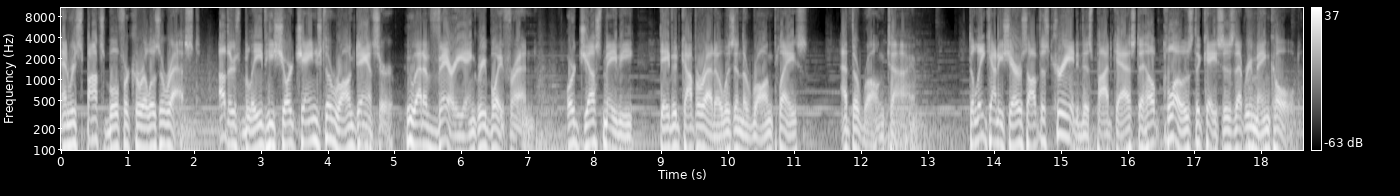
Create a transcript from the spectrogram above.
and responsible for Carrillo's arrest. Others believe he shortchanged the wrong dancer, who had a very angry boyfriend. Or just maybe David Comparetto was in the wrong place at the wrong time. The Lee County Sheriff's Office created this podcast to help close the cases that remain cold.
